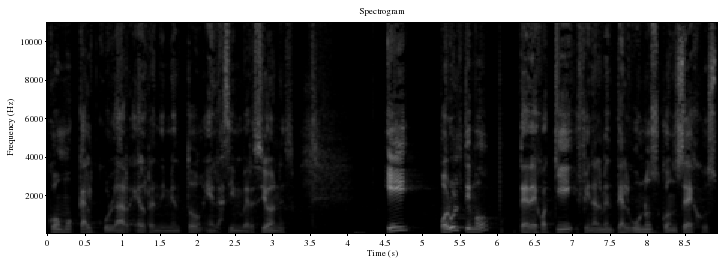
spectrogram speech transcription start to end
cómo calcular el rendimiento en las inversiones. Y por último, te dejo aquí finalmente algunos consejos.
